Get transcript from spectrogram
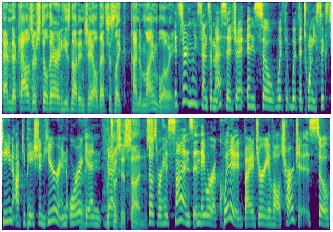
And the cows are still there and he's not in jail. That's just like kind of mind blowing. It certainly sends a message, and so with with the 2016 occupation here in Oregon, Which that- was his sons. Those were his sons, and they were acquitted by a jury of all charges. So,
